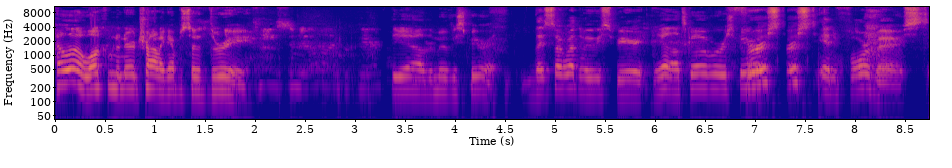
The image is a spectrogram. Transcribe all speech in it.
Hello, welcome to Nerdtronic episode three. The uh, the movie Spirit. Let's talk about the movie Spirit. Yeah, let's go over Spirit. First, first and foremost,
